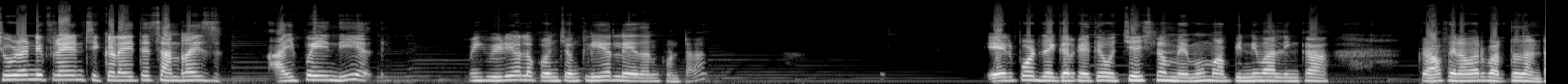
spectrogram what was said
చూడండి ఫ్రెండ్స్ ఇక్కడైతే సన్ రైజ్ అయిపోయింది. మీకు వీడియోలో కొంచెం క్లియర్ లేదనుకుంటా. ఎయిర్పోర్ట్ దగ్గరకు అయితే వచ్చేసినాం మేము. మా పిన్ని వాళ్ళు ఇంకా హాఫ్ ఎన్ అవర్ పడుతుందంట.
